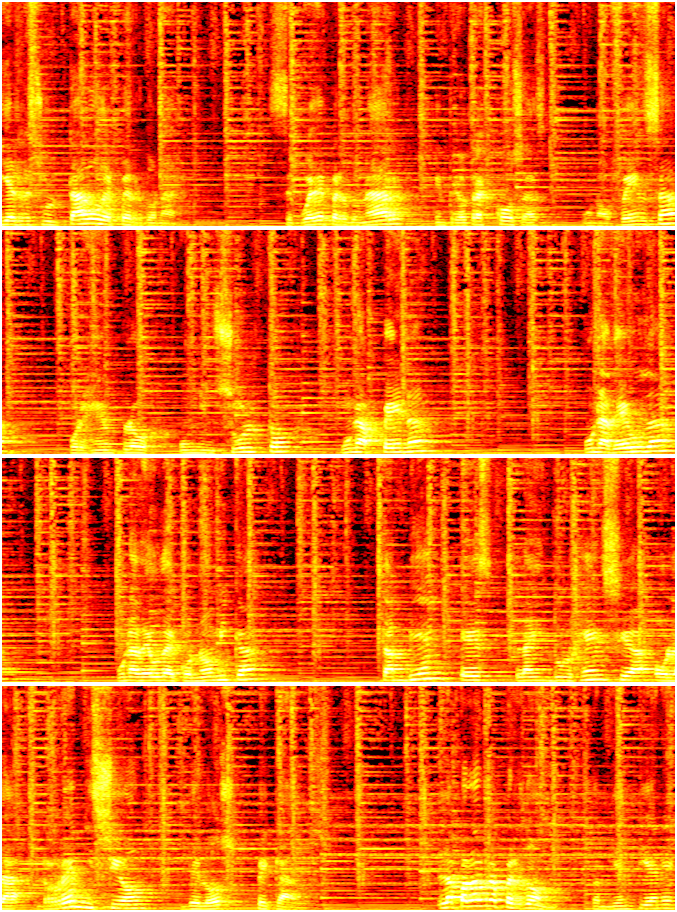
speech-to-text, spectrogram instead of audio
y el resultado de perdonar. Se puede perdonar, entre otras cosas, una ofensa, por ejemplo, un insulto, una pena, una deuda, una deuda económica. También es la indulgencia o la remisión de los pecados. La palabra perdón también tiene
